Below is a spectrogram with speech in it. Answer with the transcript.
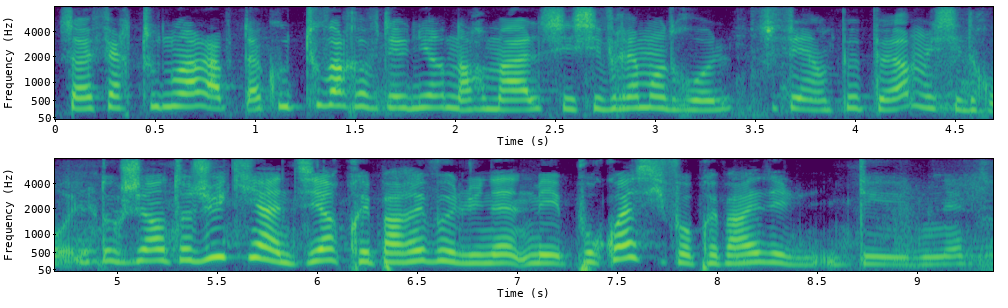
ça va faire tout noir, et tout à coup, tout va redevenir normal. C'est c'est vraiment drôle. Ça fait un peu peur, mais c'est drôle. Donc j'ai entendu qu'il y a à dire préparez vos lunettes, mais pourquoi est-ce qu'il faut préparer des, des lunettes?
